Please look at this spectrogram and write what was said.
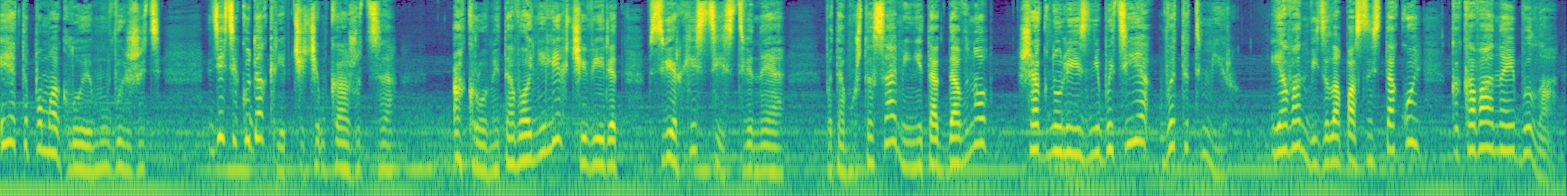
и это помогло ему выжить. Дети куда крепче, чем кажутся. А кроме того, они легче верят в сверхъестественное, потому что сами не так давно шагнули из небытия в этот мир. Иован видел опасность такой, какова она и была –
